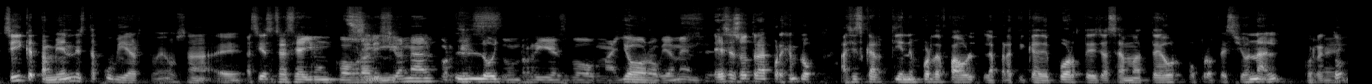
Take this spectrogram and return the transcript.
Sí, que también está cubierto, ¿eh? O sea, eh, así O es. sea, si hay un cobro Sí. adicional porque Lo- es un riesgo mayor, obviamente. Esa es otra, por ejemplo, Asiscar tiene por default la práctica de deportes, ya sea amateur o profesional, ¿correcto?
